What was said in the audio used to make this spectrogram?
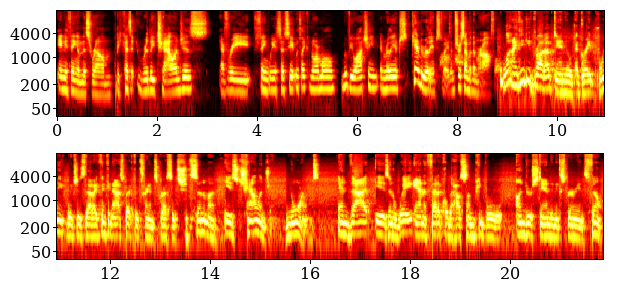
anything in this realm because it really challenges everything we associate with like normal movie watching and really interesting can be really interesting ways. I'm sure some of them are awful. Well, I think you brought up Daniel a great point, which is that I think an aspect of transgressive cinema is challenging norms. And that is, in a way, antithetical to how some people understand and experience film.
